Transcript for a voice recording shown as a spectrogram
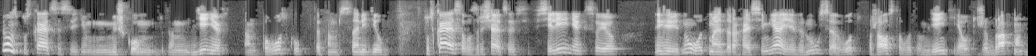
И он спускается с этим мешком там, денег, там, повозку там снарядил, спускается, возвращается в селение к свое и говорит, ну вот моя дорогая семья, я вернулся, вот, пожалуйста, вот вам деньги, я вот уже брахман.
